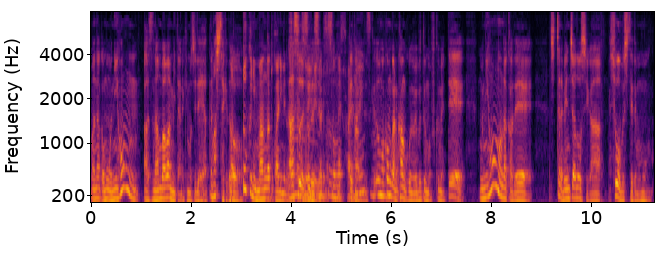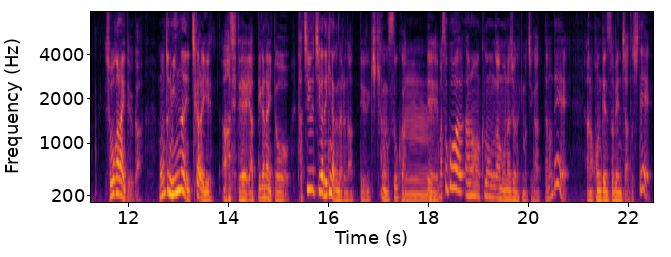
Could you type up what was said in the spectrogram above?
まあなんかもう日本アズナンバーワンみたいな気持ちでやってましたけまあど、特に漫画とかアニメのあ、そうです、そうです。そう思ってたんですけど、はいはいまあ今回の韓国の Webtoon も含めて、もう日本の中でちっちゃなベンチャー同士が勝負しててももうしょうがないというか、本当にみんなに力入れ合わせてやっていかないと、太刀打ちができなくなるなっていう危機感がすごくあっうんて、まあそこは、あの、クオン側も同じような気持ちがあったので、あの、コンテンツとベンチャーとして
